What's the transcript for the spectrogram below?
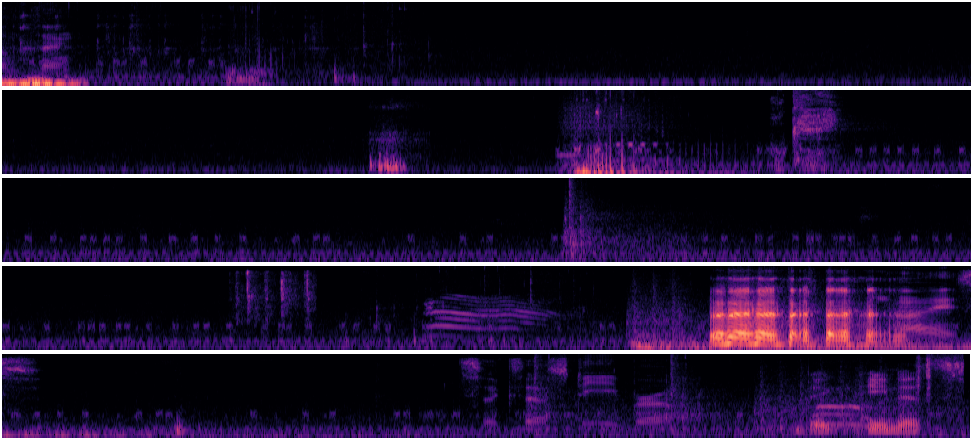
Immune from this dumb thing. Okay. Nice. 6 SD, bro. Big penis.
